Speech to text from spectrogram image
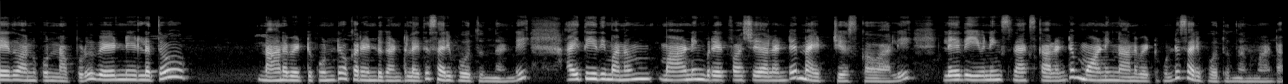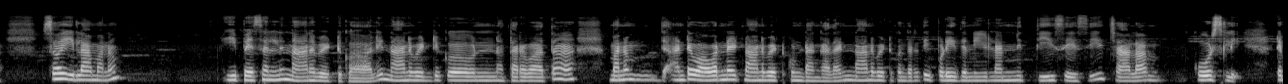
లేదు అనుకున్నప్పుడు వేడి నీళ్ళతో నానబెట్టుకుంటే ఒక రెండు గంటలు అయితే సరిపోతుందండి. అయితే ఇది మనం మార్నింగ్ బ్రేక్ఫాస్ట్ చేయాలంటే నైట్ చేసుకోవాలి. లేదు ఈవినింగ్ స్నాక్స్ కావాలంటే మార్నింగ్ నానబెట్టుకుంటే సరిపోతుందన్నమాట. సో ఇలా మనం ఈ పెసల్ని నానబెట్టుకోవాలి. నానబెట్టుకున్న తర్వాత మనం అంటే ఓవర్ నైట్ నానబెట్టుకుంటాం కదండి. నానబెట్టుకున్న తర్వాత ఇప్పుడు ఇది నీళ్ళన్నీ తీసేసి చాలా కోర్స్లీ అంటే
